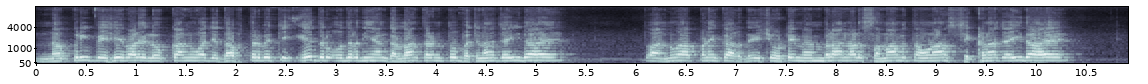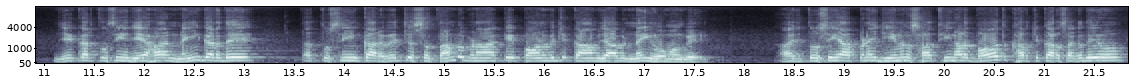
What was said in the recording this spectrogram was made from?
ਨੌਕਰੀ ਪੇਸ਼ੇ ਵਾਲੇ ਲੋਕਾਂ ਨੂੰ ਅੱਜ ਦਫ਼ਤਰ ਵਿੱਚ ਇਧਰ ਉਧਰ ਦੀਆਂ ਗੱਲਾਂ ਕਰਨ ਤੋਂ ਬਚਣਾ ਚਾਹੀਦਾ ਹੈ। ਤੁਹਾਨੂੰ ਆਪਣੇ ਘਰ ਦੇ ਛੋਟੇ ਮੈਂਬਰਾਂ ਨਾਲ ਸਮਾਂ ਬਿਤਾਉਣਾ, ਸਿੱਖਣਾ ਚਾਹੀਦਾ ਹੈ। ਜੇਕਰ ਤੁਸੀਂ ਅਜਿਹਾ ਨਹੀਂ ਕਰਦੇ, ਤਾਂ ਤੁਸੀਂ ਘਰ ਵਿੱਚ ਸਤੰਭ ਬਣਾ ਕੇ ਪਾਉਣ ਵਿੱਚ ਕਾਮਯਾਬ ਨਹੀਂ ਹੋਵੋਗੇ। ਅੱਜ ਤੁਸੀਂ ਆਪਣੇ ਜੀਵਨ ਸਾਥੀ ਨਾਲ ਬਹੁਤ ਖਰਚ ਕਰ ਸਕਦੇ ਹੋ।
